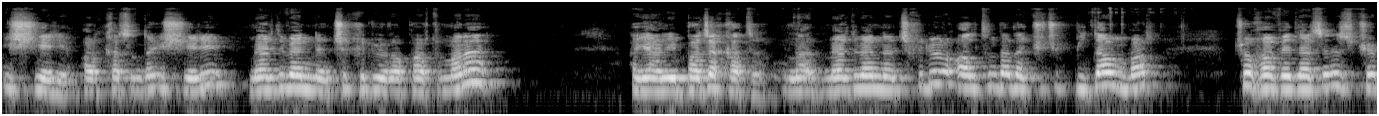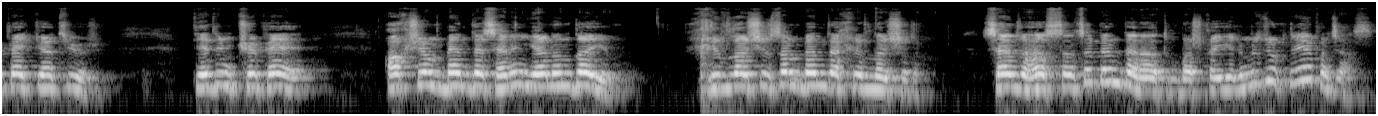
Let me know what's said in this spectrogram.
iş yeri. Arkasında iş yeri. Merdivenle çıkılıyor apartmana. Yani bacak katı. Ona merdivenle çıkılıyor. Altında da küçük bir dam var. Çok affedersiniz köpek yatıyor. Dedim köpeğe akşam ben de senin yanındayım. Hırlaşırsan ben de hırlaşırım. Sen rahatsansa ben de rahatım. Başka yerimiz yok. Ne yapacağız?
